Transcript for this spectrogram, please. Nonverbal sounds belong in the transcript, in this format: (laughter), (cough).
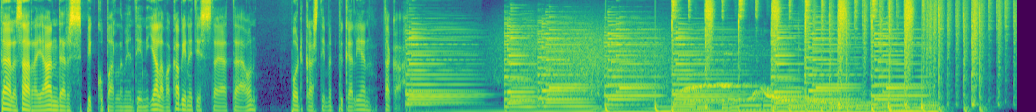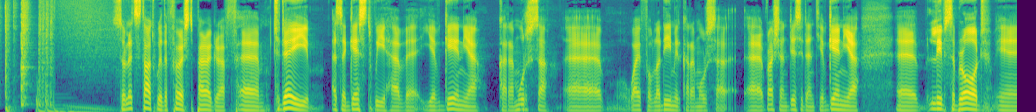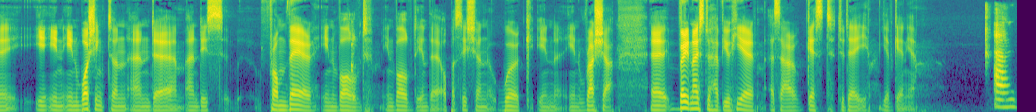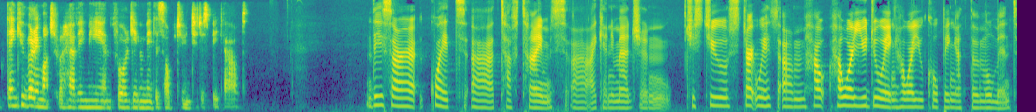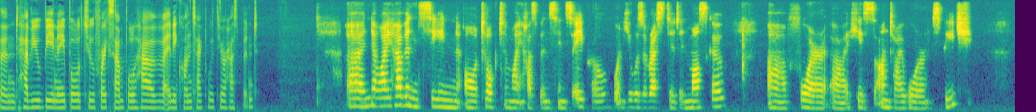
Täällä Saara ja Anders pikkuparlamentin Jalava kabinetissa ja tämä on podcastimme pykälien takaa. So let's start with the first paragraph. Um, today, as a guest, we have uh, Yevgenia Karamursa, uh, wife of Vladimir Karamursa, uh, Russian dissident. Yevgenia lives abroad uh, in in Washington and um, and is from there involved involved in the opposition work in in Russia. Uh, very nice to have you here as our guest today, Yevgenia. Um, thank you very much for having me and for giving me this opportunity to speak out. These are quite uh, tough times, uh, I can imagine. Just to start with, um, how how are you doing? How are you coping at the moment? And have you been able to, for example, have any contact with your husband? Uh, no, I haven't seen or talked to my husband since April when he was arrested in Moscow uh, for uh, his anti-war speech,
